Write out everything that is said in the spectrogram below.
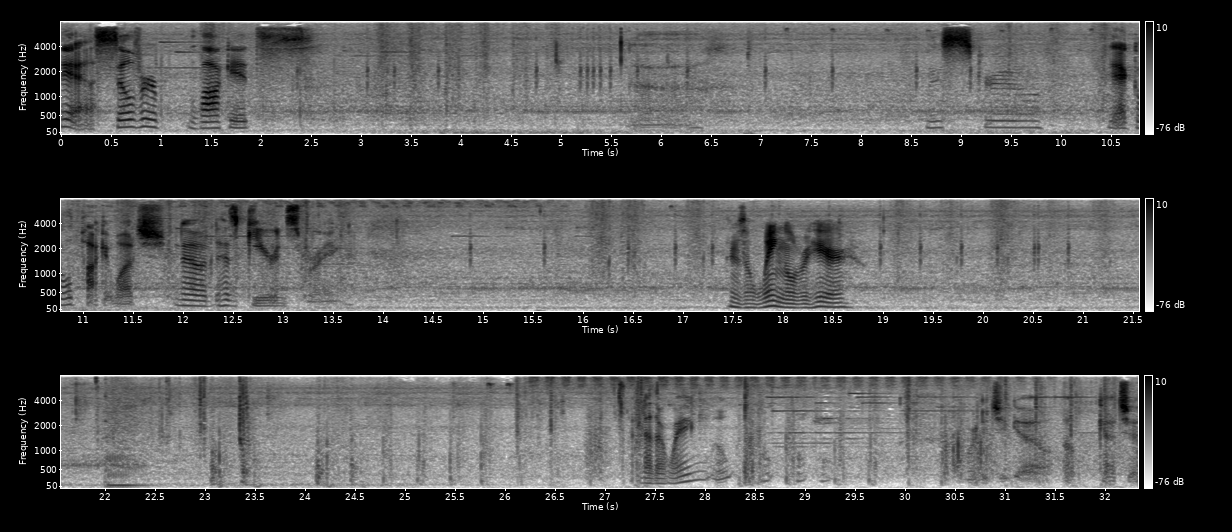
Yeah, silver lockets. Uh, Loose screw. Yeah, gold pocket watch. No, it has gear and spring. There's a wing over here. Another wing. Oh, oh, oh, oh. Where did you go? Oh, gotcha.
